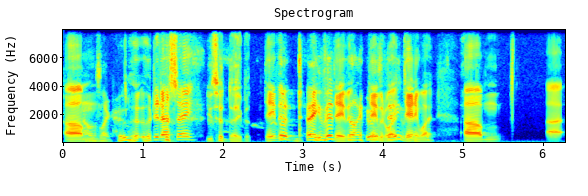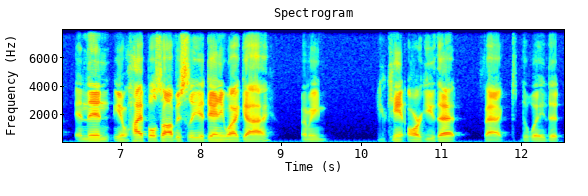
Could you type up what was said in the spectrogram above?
Um, I was like, who? who, who did I say? You said David. David. David. David. Like, David White. David? Danny White. Um, uh, and then you know, Heupel's obviously a Danny White guy. I mean, you can't argue that fact the way that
